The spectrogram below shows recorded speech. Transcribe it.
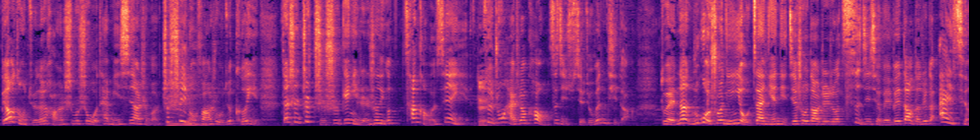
不要总觉得好像是不是我太迷信啊什么，这是一种方式，我觉得可以。但是这只是给你人生的一个参考和建议，最终还是要靠我们自己去解决问题的。对，那如果说你有在年底接受到这个刺激且违背道德这个爱情。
